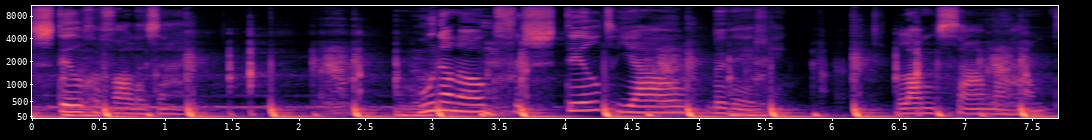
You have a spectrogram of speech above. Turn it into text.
stilgevallen zijn. Hoe dan ook verstilt jouw beweging. Langzamerhand.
